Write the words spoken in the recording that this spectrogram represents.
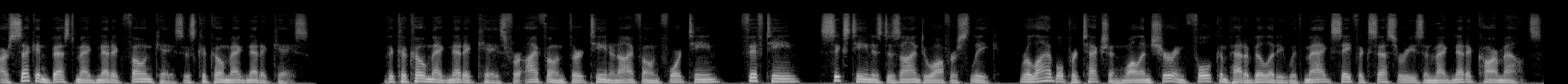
Our second best magnetic phone case is CACOE Magnetic Case. The CACOE Magnetic Case for iPhone 13 and iPhone 14, 15, 16 is designed to offer sleek, reliable protection while ensuring full compatibility with MagSafe accessories and magnetic car mounts.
